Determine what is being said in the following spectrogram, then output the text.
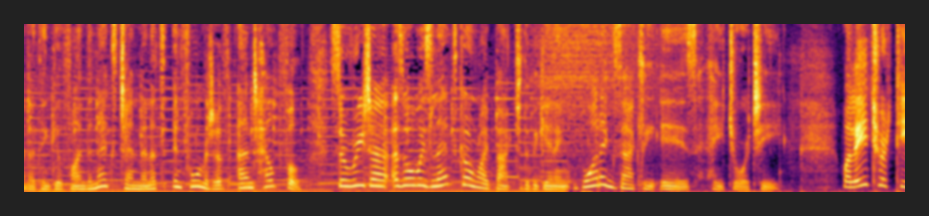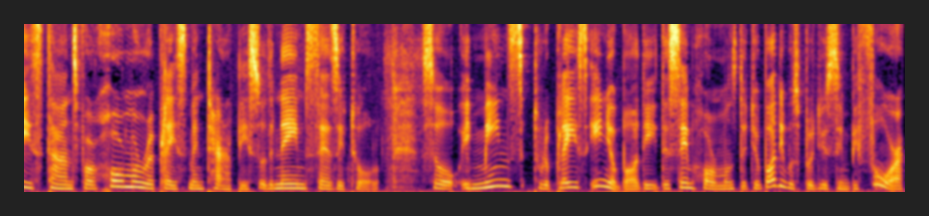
and I think you'll find the next 10 minutes informative and helpful. So Rita, as always, let's go right back to the beginning. What exactly is HRT? Well, HRT stands for hormone replacement therapy, so the name says it all. So it means to replace in your body the same hormones that your body was producing before,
